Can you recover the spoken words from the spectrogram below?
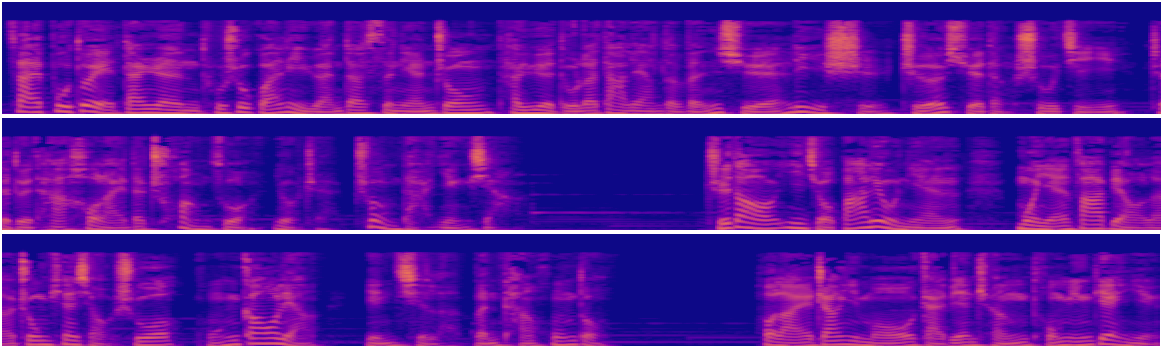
在部队担任图书管理员的四年中，他阅读了大量的文学、历史、哲学等书籍，这对他后来的创作有着重大影响。直到一九八六年，莫言发表了中篇小说《红高粱》，引起了文坛轰动。后来，张艺谋改编成同名电影，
